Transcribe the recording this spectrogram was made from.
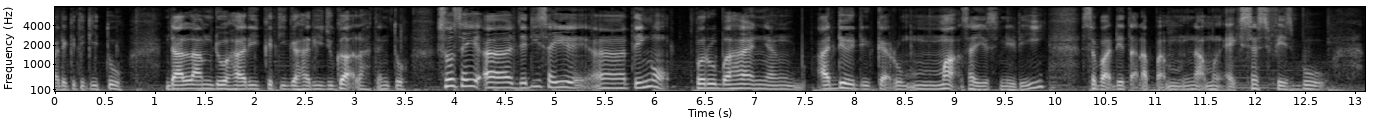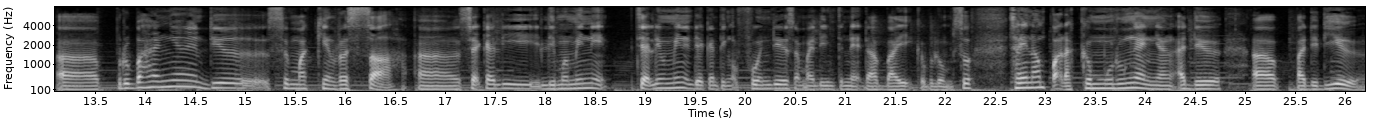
pada ketika itu dalam 2 hari ke 3 hari jugalah tentu. So saya uh, jadi saya uh, tengok perubahan yang ada dekat rumah saya sendiri sebab dia tak dapat nak mengakses Facebook. Uh, perubahannya dia semakin resah. Uh, Setiap kali 5 minit Setiap 5 minit dia akan tengok phone dia Sama ada internet dah baik ke belum. So saya nampak dah kemurungan yang ada uh, pada dia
